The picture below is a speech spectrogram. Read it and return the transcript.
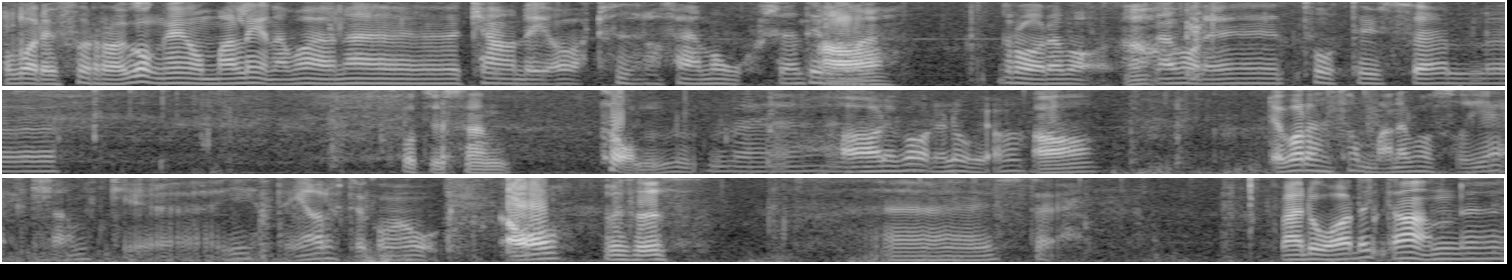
Vad var det förra gången jag och Malena var här? När kan det ha varit? Fyra, fem år sedan till och Ja. med. Drar det var. Ja. När var det? 2000? eh, 2012. eh, Ja, det var det nog ja. Ja, Det var den sommaren det var så jäkla mycket getingar ute kommer jag ihåg. ja precis. Eh, just det. Men då hade inte han eh,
